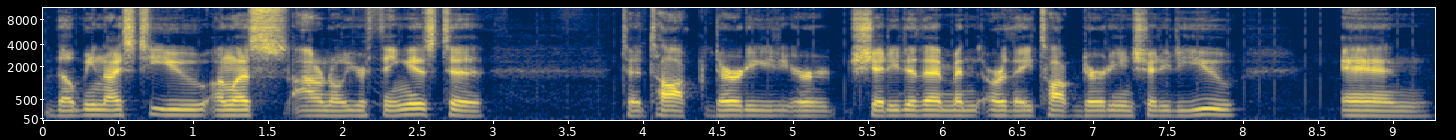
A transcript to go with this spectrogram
They'll be nice to you, unless I don't know your thing is to to talk dirty or shitty to them, and or they talk dirty and shitty to you, and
